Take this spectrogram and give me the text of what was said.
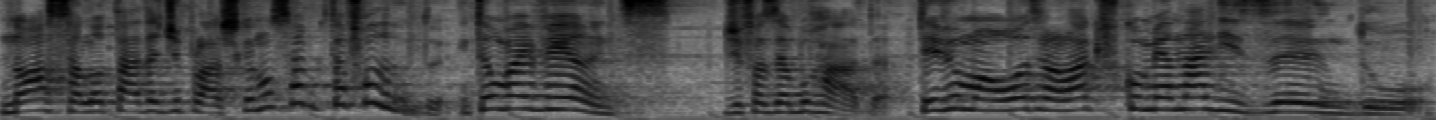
nossa, lotada de plástico. Eu não sabe o que tá falando. Então vai ver antes de fazer a burrada. Teve uma outra lá que ficou me analisando.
